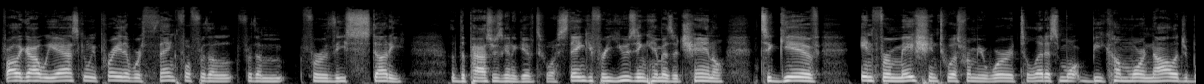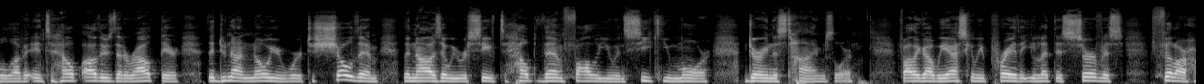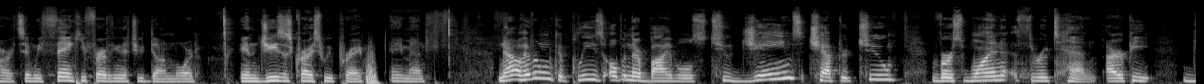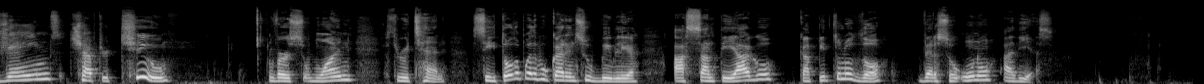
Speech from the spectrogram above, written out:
Father God, we ask and we pray that we're thankful for the for the for the study that the pastor is going to give to us. Thank you for using him as a channel to give information to us from your word to let us more become more knowledgeable of it and to help others that are out there that do not know your word to show them the knowledge that we received to help them follow you and seek you more during this times lord. Father god we ask and we pray that you let this service fill our hearts and we thank you for everything that you've done lord. In jesus christ we pray. Amen now, if everyone could please open their Bibles to James chapter 2, verse 1 through 10. I repeat, James chapter 2, verse 1 through 10. Si todo puede buscar en su Biblia a Santiago capítulo 2, verso 1 a 10.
